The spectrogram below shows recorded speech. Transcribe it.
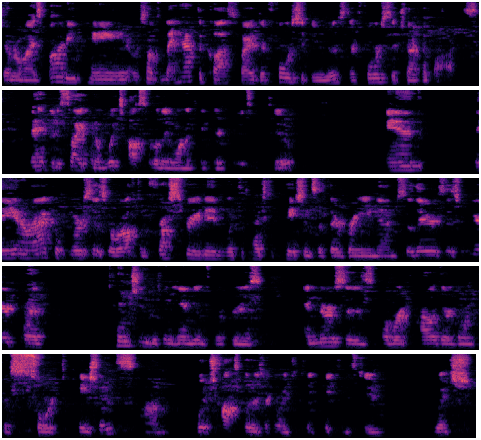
generalized body pain, or something. They have to classify. They're forced to do this. They're forced to check a box. They have to decide kind of which hospital they want to take their patient to, and they interact with nurses who are often frustrated with the types of patients that they're bringing them. So there's this weird kind of tension between ambulance workers and nurses over how they're going to sort patients, um, which hospitals are going to take patients to, which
